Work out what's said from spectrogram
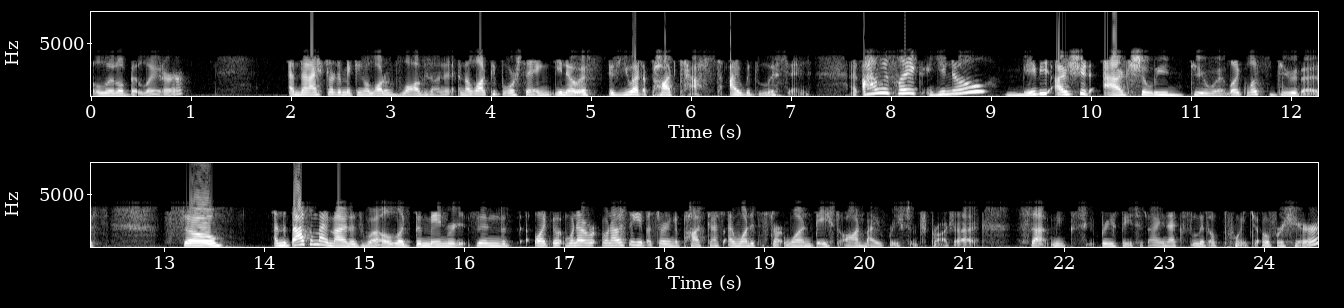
a little bit later, and then I started making a lot of vlogs on it. And a lot of people were saying, you know, if if you had a podcast, I would listen. And I was like, you know, maybe I should actually do it. Like, let's do this. So, in the back of my mind as well, like the main reason, that, like whenever when I was thinking about starting a podcast, I wanted to start one based on my research project. So that makes brings me to my next little point over here.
